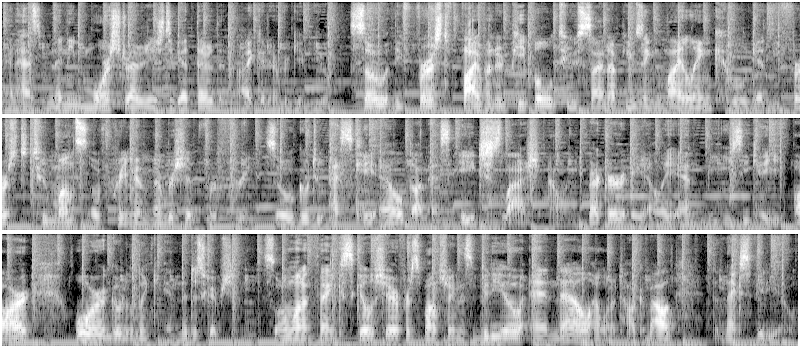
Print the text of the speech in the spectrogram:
and has many more strategies to get there than I could ever give you. So the first 500 people to sign up using my link will get the first two months of premium membership for free. So go to skl.sh slash Alan Becker, A-L-A-N-B-E-C-K-E-R, or go to the link in the description. So I want to thank Skillshare for sponsoring this video, and now I want to talk about the next video.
